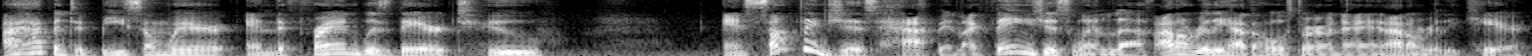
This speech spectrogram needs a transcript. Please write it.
I happened to be somewhere and the friend was there too. And something just happened. Like things just went left. I don't really have the whole story on that and I don't really care.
